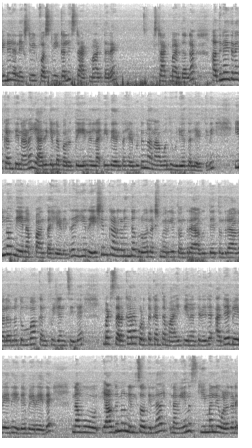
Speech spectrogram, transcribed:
ಎಂಡಿಲ್ಲ ನೆಕ್ಸ್ಟ್ ವೀಕ್ ಫಸ್ಟ್ ವೀಕಲ್ಲಿ ಸ್ಟಾರ್ಟ್ ಮಾಡ್ತಾರೆ. ಸ್ಟಾರ್ಟ್ ಮಾಡಿದಾಗ ಹದಿನೈದನೇ ಕಂತಿನ ಹಣ ಯಾರಿಗೆಲ್ಲ ಬರುತ್ತೆ, ಏನೆಲ್ಲ ಇದೆ ಅಂತ ಹೇಳಿಬಿಟ್ಟು ನಾನು ಆ ಒಂದು ವಿಡಿಯೋದಲ್ಲಿ ಹೇಳ್ತೀನಿ. ಇನ್ನೊಂದು ಏನಪ್ಪ ಅಂತ ಹೇಳಿದರೆ, ಈ ರೇಷನ್ ಕಾರ್ಡ್ಗಳಿಂದ ಗೃಹಲಕ್ಷ್ಮಿಯವರಿಗೆ ತೊಂದರೆ ಆಗುತ್ತೆ, ತೊಂದರೆ ಆಗಲ್ಲ ಅನ್ನೋ ತುಂಬ ಕನ್ಫ್ಯೂಷನ್ಸ್ ಇದೆ. ಬಟ್ ಸರ್ಕಾರ ಕೊಡ್ತಕ್ಕಂಥ ಮಾಹಿತಿ ಏನಂತ ಹೇಳಿದರೆ, ಅದೇ ಬೇರೆ ಇದೆ, ಇದೇ ಬೇರೆ ಇದೆ. ನಾವು ಯಾವುದನ್ನು ನಿಲ್ಲಿಸೋದಿಲ್ಲ ನಾವೇನು ಸ್ಕೀಮಲ್ಲಿ ಒಳಗಡೆ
